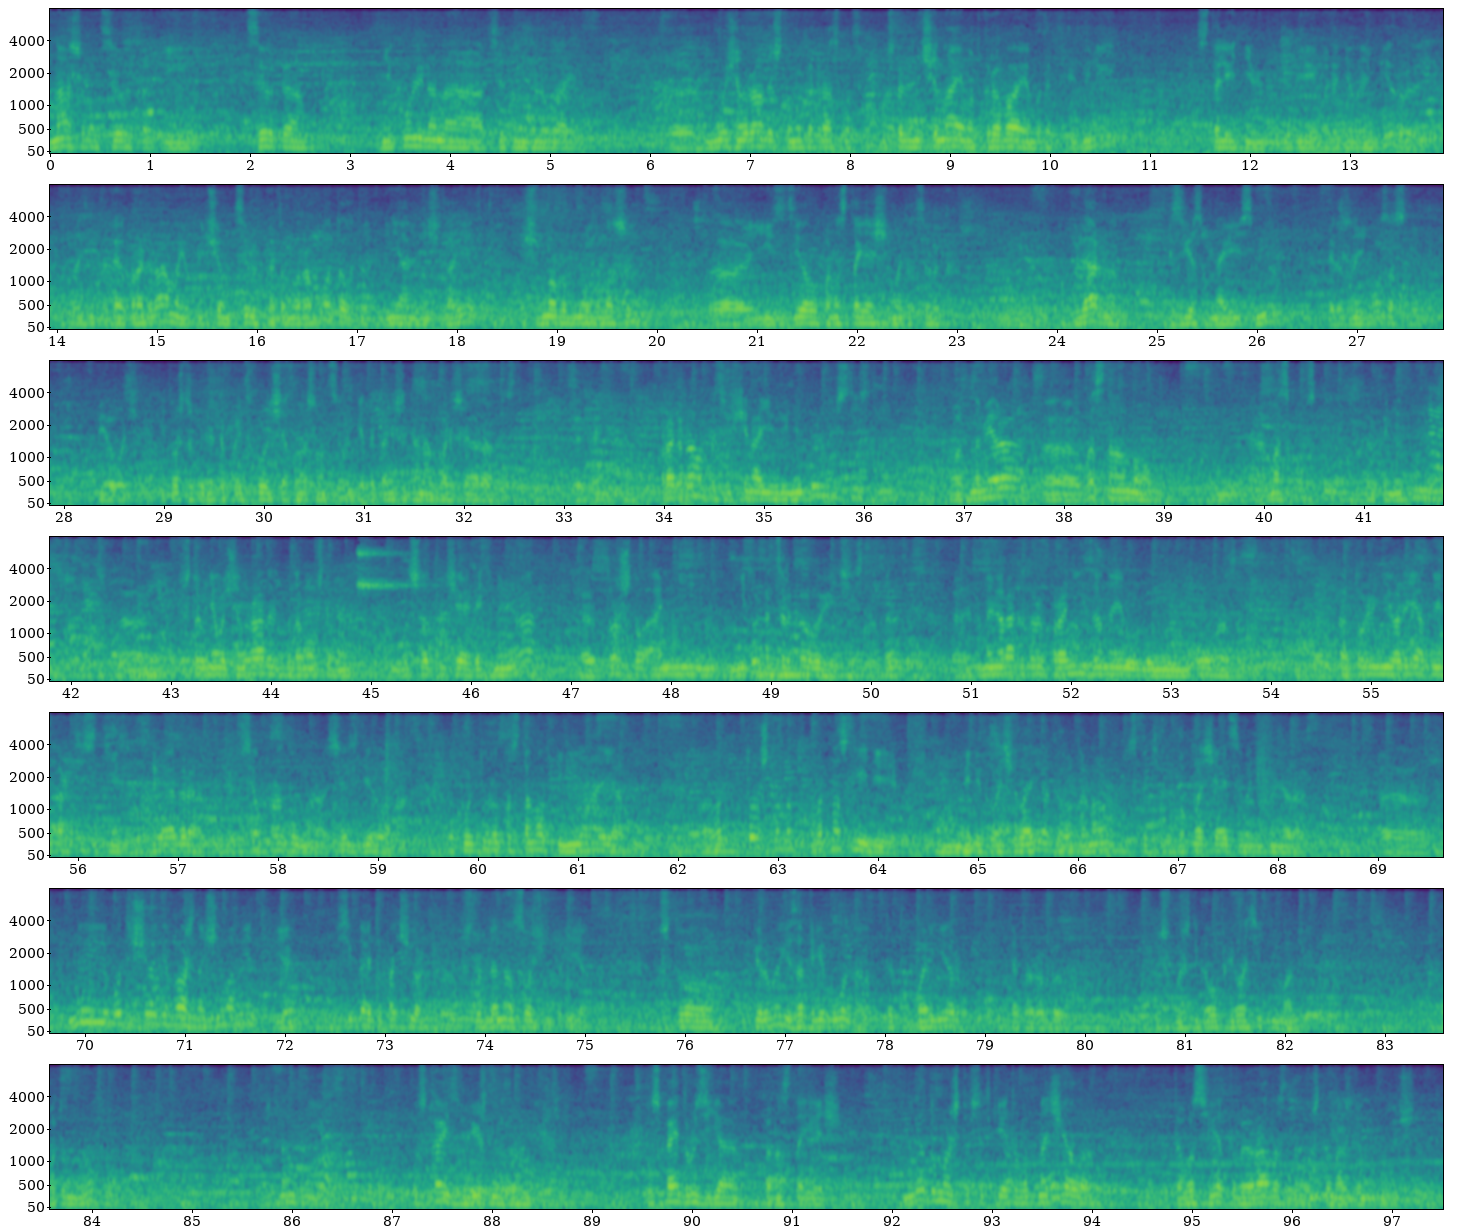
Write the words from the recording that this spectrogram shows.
нашего цирка и цирка Никулина на Цветном бульваре. Э, И мы очень рады, что мы как раз вот, ну, что ли, начинаем, открываем вот этот юбилей, столетний юбилей, мы это делаем первый. Вот возникла такая программа, и причем цирк, в котором работал, это гениальный человек, очень много в него вложил э, и сделал по-настоящему этот цирк популярным, известным на весь мир. Это же его заслуга, первую очередь. И то, что это происходит сейчас в нашем цирке, это, конечно, для нас большая радость. Это- Программа посвящена Юрию Никулину, естественно. Вот, номера э, в основном м, московские, цирка Никулина, э, что меня очень радует, потому что вот что отличает эти номера, э, то, что они не только цирковые чисто, да, э, это номера, которые пронизаны образами, в которые невероятный артистизм, хореография, все продумано, все сделано. Культура постановки невероятная. А Вот то, что вот, вот наследие великого человека, вот оно, так сказать, воплощается в этих номерах. Э, Ну и вот еще один важный очень момент, я всегда это подчеркиваю, что для нас очень приятно, что впервые за три года вот этот барьер, который был, потому что мы же никого пригласить не могли, вот он рухнул, к нам приехал. Пускай из ближнего зарубежья, пускай друзья по-настоящему. Но я думаю, что все-таки это вот начало того светлого и радостного, что нас ждет в будущем.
